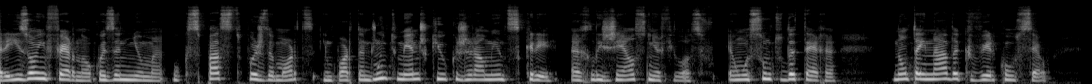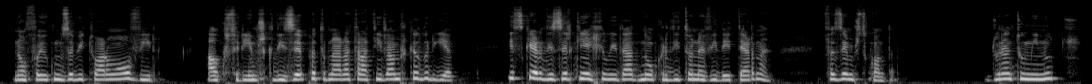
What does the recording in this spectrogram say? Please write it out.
Paraíso ou inferno ou coisa nenhuma, o que se passa depois da morte importa-nos muito menos que o que geralmente se crê. A religião, senhor filósofo, é um assunto da terra. Não tem nada a ver com o céu. Não foi o que nos habituaram a ouvir. Algo teríamos que dizer para tornar atrativa a mercadoria. Isso quer dizer que em realidade não acreditam na vida eterna? Fazemos de conta. Durante um minuto,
